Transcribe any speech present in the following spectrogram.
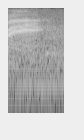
enemy.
